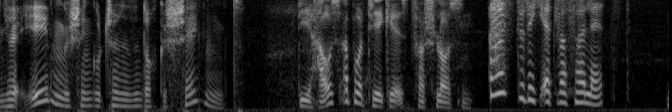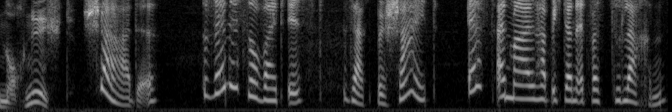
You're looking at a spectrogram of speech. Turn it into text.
Ja, eben, Geschenkgutscheine sind doch geschenkt. Die Hausapotheke ist verschlossen. hast du dich etwa verletzt? Noch nicht. Schade. Wenn es soweit ist, sag Bescheid. Erst einmal habe ich dann etwas zu lachen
